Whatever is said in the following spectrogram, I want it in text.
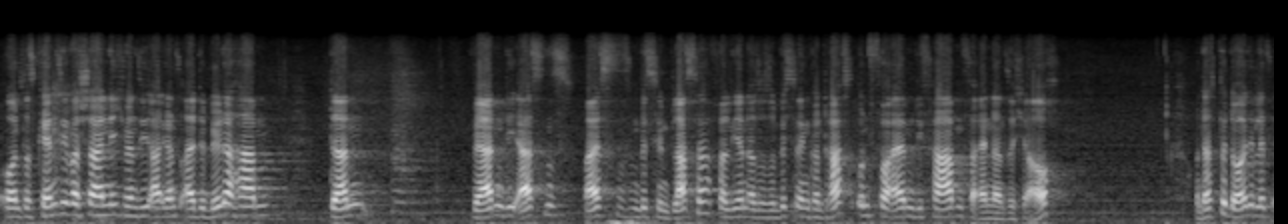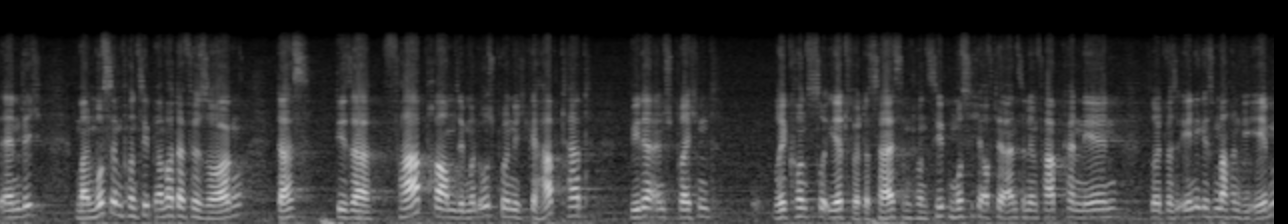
und das kennen Sie wahrscheinlich, wenn Sie ganz alte Bilder haben, dann werden die erstens meistens ein bisschen blasser, verlieren also so ein bisschen den Kontrast und vor allem die Farben verändern sich auch. Und das bedeutet letztendlich, man muss im Prinzip einfach dafür sorgen, dass dieser Farbraum, den man ursprünglich gehabt hat, wieder entsprechend rekonstruiert wird. Das heißt, im Prinzip muss ich auf den einzelnen Farbkanälen so etwas Ähnliches machen wie eben.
